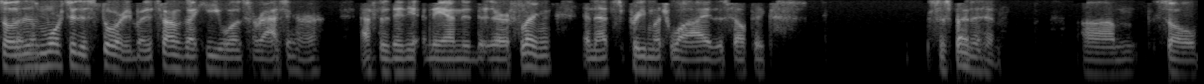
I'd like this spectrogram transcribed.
So there's more to this story, but it sounds like he was harassing her after they they ended their fling, and that's pretty much why the Celtics suspended him. Um, so,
